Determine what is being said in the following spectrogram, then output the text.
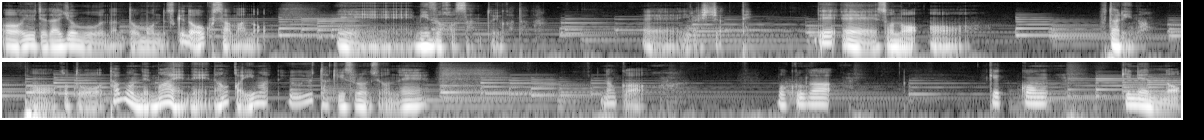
言うて大丈夫だと思うんですけど奥様の、えー、水穂さんという方が、えー、いらっしゃってで、えー、その2人のことを多分ね、前ね、なんか今言った気するんですよね。なんか、僕が結婚記念の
